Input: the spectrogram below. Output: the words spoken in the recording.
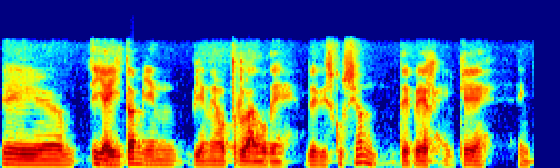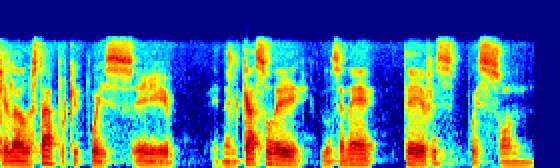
Eh, y ahí también viene otro lado de, de, discusión, de ver en qué, en qué lado está, porque pues eh, en el caso de los NTFs, pues son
